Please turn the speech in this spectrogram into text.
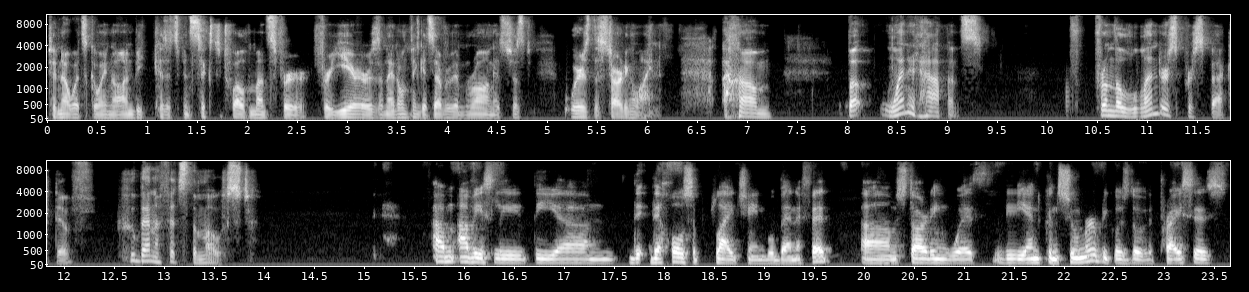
to know what's going on because it's been six to 12 months for, for years. And I don't think it's ever been wrong. It's just, where's the starting line? Um, but when it happens, from the lender's perspective, who benefits the most? Um, obviously, the, um, the, the whole supply chain will benefit, um, starting with the end consumer because the, the prices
